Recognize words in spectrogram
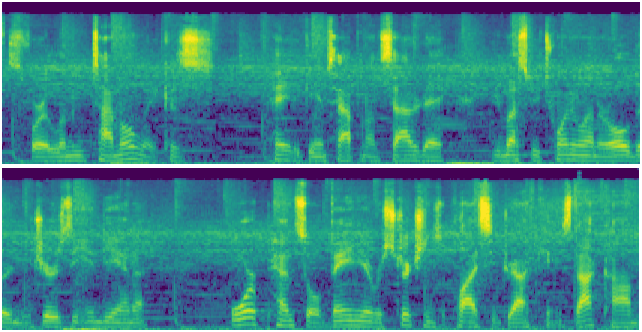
it's for a limited time only because, hey, the games happen on Saturday. You must be 21 or older, in New Jersey, Indiana, or Pennsylvania. Restrictions apply. See DraftKings.com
